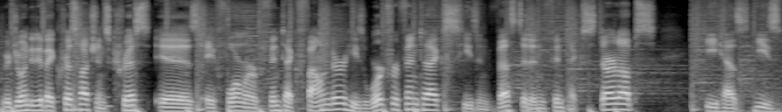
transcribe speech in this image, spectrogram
We're joined today by Chris Hutchins. Chris is a former fintech founder. He's worked for fintechs. He's invested in fintech startups. He has he's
